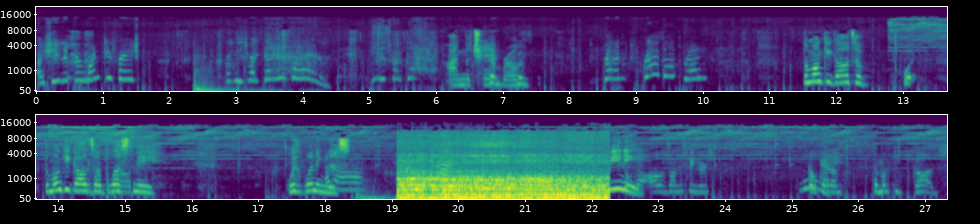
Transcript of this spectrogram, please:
I see little monkey face. Oh, he's right there. He is right there. I'm the champ, bro. Run, run, run, run. The monkey gods have what? The monkey gods The have blessed gods. me with winningness. Hello. Meanie. Got olives on his fingers. Go get him. The monkey gods.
